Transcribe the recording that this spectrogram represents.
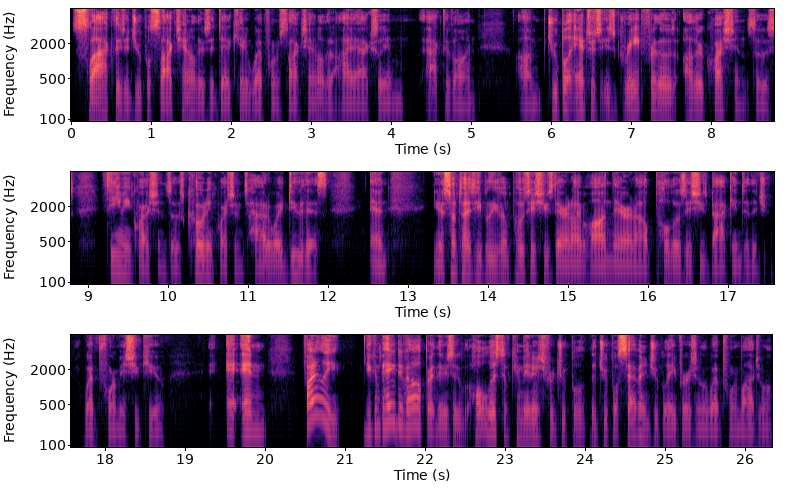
Slack, there's a Drupal Slack channel. There's a dedicated Webform Slack channel that I actually am active on. Um, Drupal Answers is great for those other questions, those theming questions, those coding questions. How do I do this? And you know, sometimes people even post issues there, and I'm on there, and I'll pull those issues back into the Webform issue queue. And Finally, you can pay a developer. There's a whole list of committers for Drupal, the Drupal 7 and Drupal 8 version of the Webform module.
